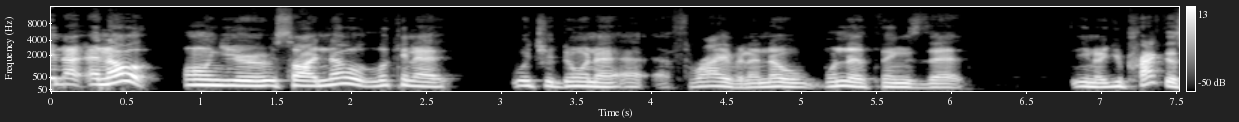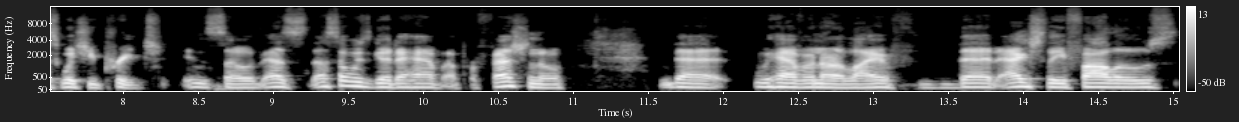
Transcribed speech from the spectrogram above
and I, I, know on your, so I know looking at what you're doing at, at Thrive, and I know one of the things that you know you practice what you preach, and so that's that's always good to have a professional that we have in our life that actually follows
